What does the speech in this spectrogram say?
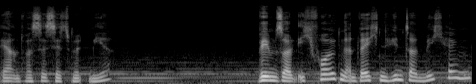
Ja, und was ist jetzt mit mir? Wem soll ich folgen? An welchen Hintern mich hängen?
